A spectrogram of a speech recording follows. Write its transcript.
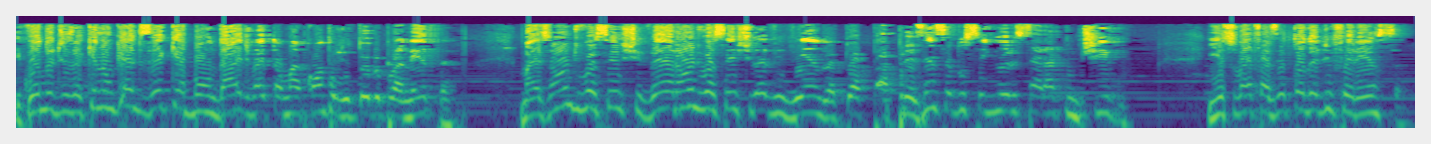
E quando diz aqui, não quer dizer que a bondade vai tomar conta de todo o planeta. Mas onde você estiver, onde você estiver vivendo, a, tua, a presença do Senhor estará contigo. E isso vai fazer toda a diferença.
